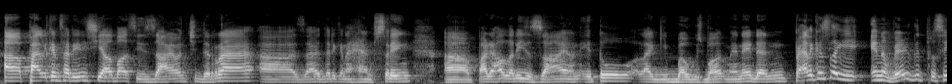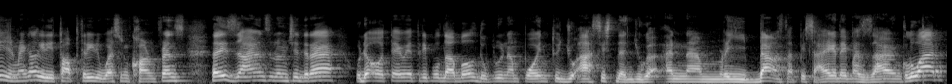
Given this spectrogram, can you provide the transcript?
Uh, Pelicans hari ini sial banget sih. Zion cedera, uh, Zion tadi kena hamstring. Uh, padahal tadi Zion itu lagi bagus banget mainnya dan Pelicans lagi in a very good position. Mereka lagi di top 3 di Western Conference. Tadi Zion sebelum cedera udah OTW triple double, 26 poin, 7 assist dan juga 6 rebounds. Tapi saya tadi pas Zion keluar,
